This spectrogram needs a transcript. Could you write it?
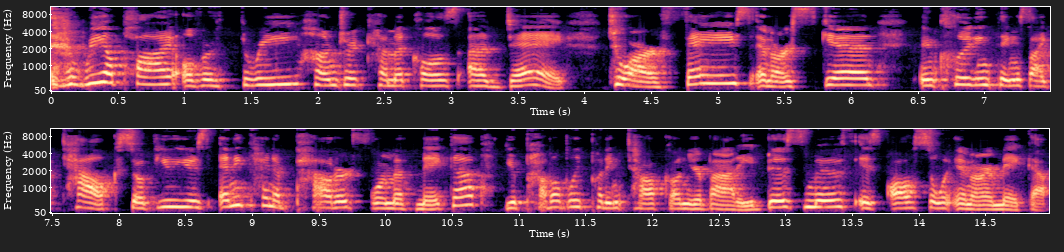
we apply over 300 chemicals a day to our face and our skin, including things like talc. So if you use any kind of powdered form of makeup, you're probably putting talc on your body. Bismuth is also in our makeup.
